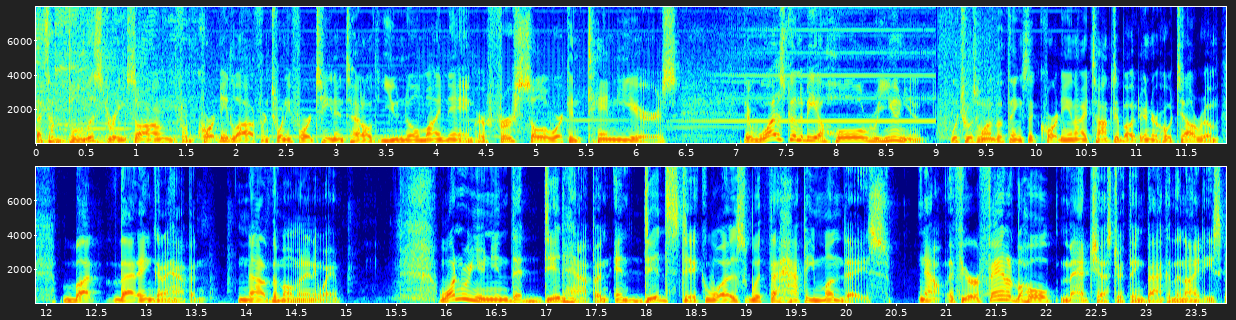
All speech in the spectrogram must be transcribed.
That's a blistering song from Courtney Love from 2014 entitled You Know My Name, her first solo work in 10 years. There was going to be a whole reunion, which was one of the things that Courtney and I talked about in her hotel room, but that ain't going to happen. Not at the moment, anyway. One reunion that did happen and did stick was with the Happy Mondays. Now, if you're a fan of the whole Manchester thing back in the 90s,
